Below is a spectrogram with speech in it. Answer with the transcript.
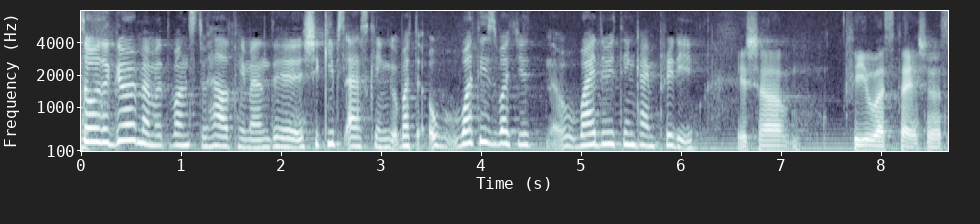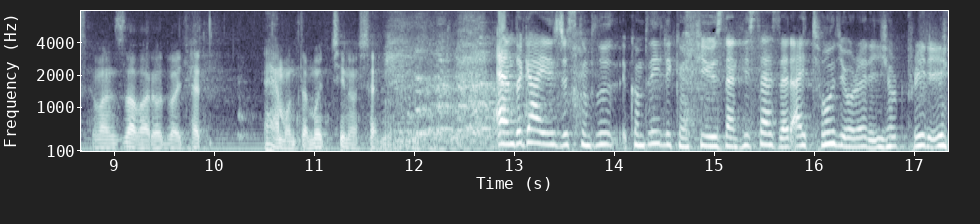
So the girl mammoth wants to help him, and uh, she keeps asking, "But uh, what is what you? Why do you think I'm pretty?" És a fiú az teljesen össze van zavarodva, hogy hát elmondtam, hogy csinos vagy. And the guy is just compl- completely confused, and he says that I told you already, you're pretty.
